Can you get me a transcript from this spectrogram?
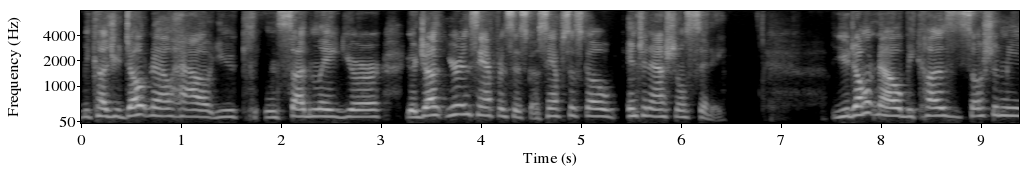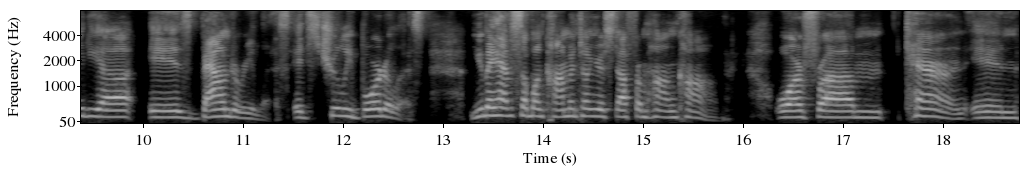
because you don't know how you can suddenly you're you're just you're in San Francisco, San Francisco International City. You don't know because social media is boundaryless. It's truly borderless. You may have someone comment on your stuff from Hong Kong or from Karen in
